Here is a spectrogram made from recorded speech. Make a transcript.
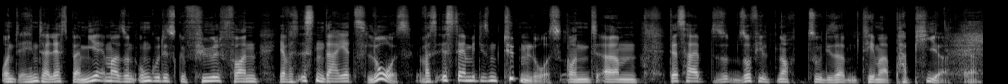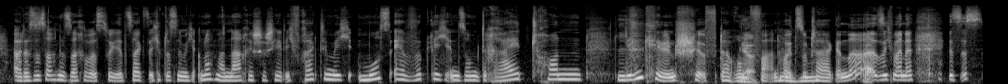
und hinterlässt bei mir immer so ein ungutes Gefühl von, ja, was ist denn da jetzt los? Was ist denn mit diesem Typen los? Und ähm, deshalb so, so, viel noch zu diesem Thema Papier. Ja. Aber das ist auch eine Sache, was du jetzt sagst. Ich habe das nämlich auch nochmal nachrecherchiert. Ich fragte mich, muss er wirklich in so einem drei Tonnen Lincoln-Schiff da rumfahren ja. heutzutage? Ne? Also ich meine, es ist,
